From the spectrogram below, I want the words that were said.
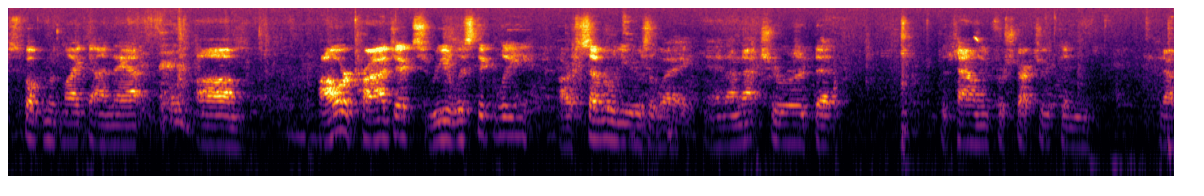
spoken with Mike on that. Um, Our projects realistically are several years away, and I'm not sure that the town infrastructure can, you know,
